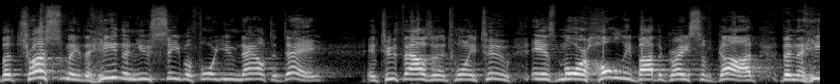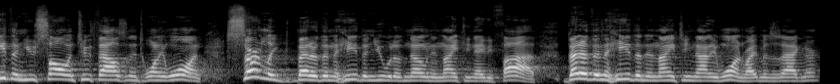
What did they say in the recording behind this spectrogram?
But trust me, the heathen you see before you now today in 2022 is more holy by the grace of God than the heathen you saw in 2021. Certainly better than the heathen you would have known in 1985. Better than the heathen in 1991, right, Mrs. Agner?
